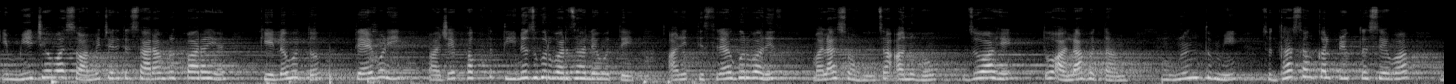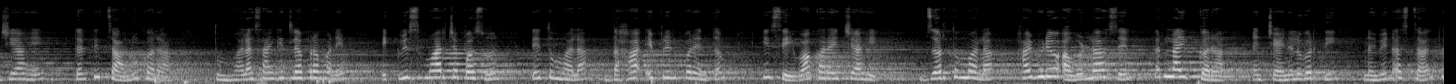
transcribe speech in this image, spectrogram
की मी जेव्हा स्वामी चरित्र सारामृत पारायण केलं होतं त्यावेळी माझे फक्त तीनच गुरुवार झाले होते आणि तिसऱ्या गुरुवारीच मला स्वामींचा अनुभव जो आहे तो आला होता. म्हणून तुम्ही सुद्धा संकल्पयुक्त सेवा जी आहे तर ती चालू करा. तुम्हाला सांगितल्याप्रमाणे एकवीस मार्चपासून ते तुम्हाला दहा एप्रिलपर्यंत ही सेवा करायची आहे. जर तुम्हाला हा व्हिडिओ आवडला असेल तर लाईक करा आणि चॅनलवरती नवीन असताल तर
